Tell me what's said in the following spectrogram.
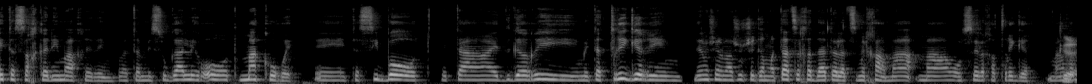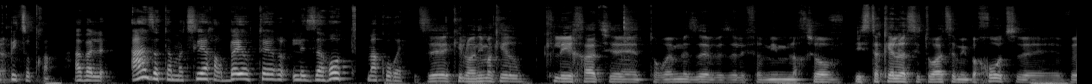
את השחקנים האחרים ואתה מסוגל לראות מה קורה את הסיבות את האתגרים את הטריגרים זה למשל משהו שגם אתה צריך לדעת על עצמך מה, מה עושה לך טריגר מה כן. מקפיץ אותך אבל אז אתה מצליח הרבה יותר לזהות מה קורה. זה כאילו אני מכיר כלי אחד שתורם לזה וזה לפעמים לחשוב להסתכל על הסיטואציה מבחוץ ו-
